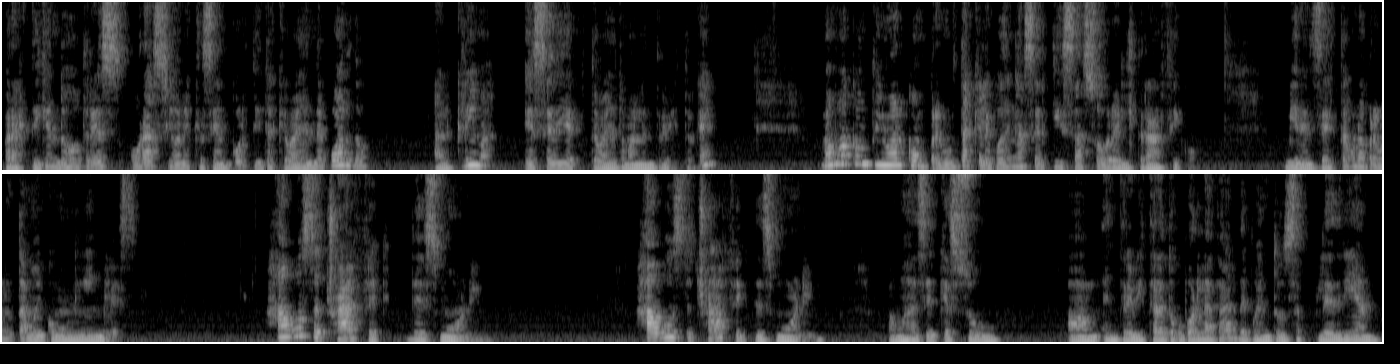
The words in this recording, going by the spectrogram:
Practiquen dos o tres oraciones que sean cortitas, que vayan de acuerdo al clima ese día que usted vaya a tomar la entrevista, ¿ok? Vamos a continuar con preguntas que le pueden hacer quizás sobre el tráfico. Mírense, esta es una pregunta muy común en inglés. How was the traffic this morning? How was the traffic this morning? Vamos a decir que su um, entrevista le tocó por la tarde, pues entonces le dirían,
